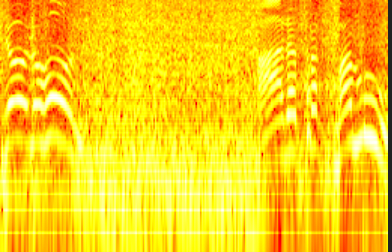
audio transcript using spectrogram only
Yo, nuhun. Ada truk bambu.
